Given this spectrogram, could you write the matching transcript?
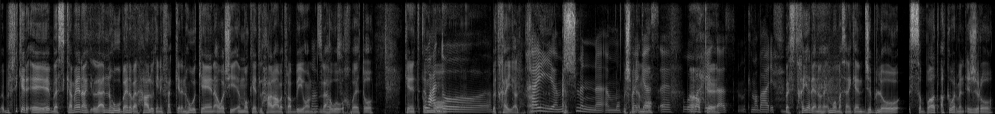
بفتكر إيه بس كمان لأنه هو بينه وبين حاله كان يفكر إنه هو كان أول شيء أمه كانت لحاله عم بتربيهم مزبوط. لهو وأخواته. كانت هو أمه عنده بتخيل. خي مش من أمه مش من guess. إيه هو آه، وحيد مثل ما بعرف. بس تخيل إنه أمه مثلا كانت تجيب له الصباط أكبر من إجره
